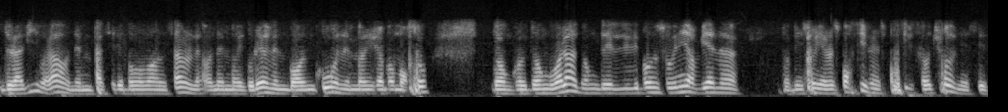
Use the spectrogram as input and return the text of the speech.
de la vie, voilà, on aime passer des bons moments ensemble, on aime rigoler, on aime boire un coup, on aime manger un bon morceau, donc euh, donc voilà, donc les, les bons souvenirs viennent. Bien sûr, il y a le sportif, le sportif c'est autre chose, mais c'est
